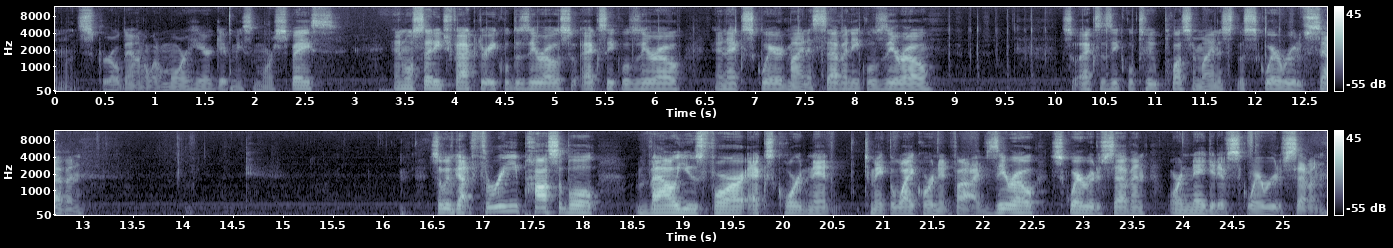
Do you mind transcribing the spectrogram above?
And let's scroll down a little more here, give me some more space. And we'll set each factor equal to 0, so x equals 0, and x squared minus 7 equals 0. So x is equal to plus or minus the square root of 7. So we've got three possible values for our x coordinate to make the y coordinate 5. 0, square root of 7, or negative square root of 7.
